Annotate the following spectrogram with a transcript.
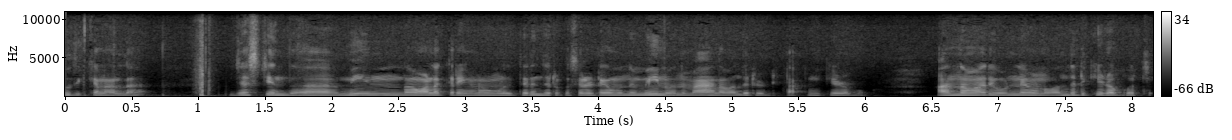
குதிக்கலாம் இல்லை. ஜஸ்ட் இந்த மீன் தான் வளர்க்குறீங்கன்னா உங்களுக்கு தெரிஞ்சிருக்கும். சில டைம் வந்து மீன் வந்து மேலே வந்துட்டு டக்குன்னு கீழே போகும். அந்த மாதிரி ஒன்றே ஒன்று வந்துட்டு கீழே போச்சு.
